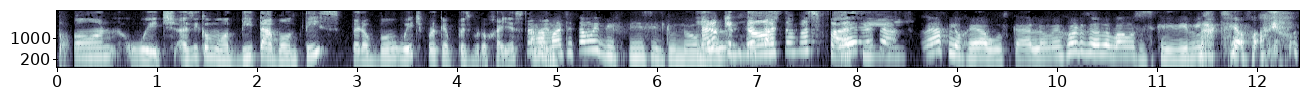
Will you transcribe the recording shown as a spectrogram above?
Bon Witch, así como Dita Bontis, pero Bon Witch porque pues bruja ya ah, saben. mancha, está muy difícil tu nombre. Claro que no, Neta, está más fácil. Me da flojera buscarlo. Mejor solo vamos a escribirlo aquí abajo.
